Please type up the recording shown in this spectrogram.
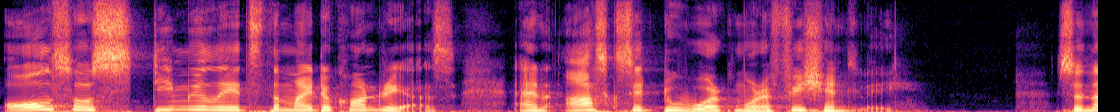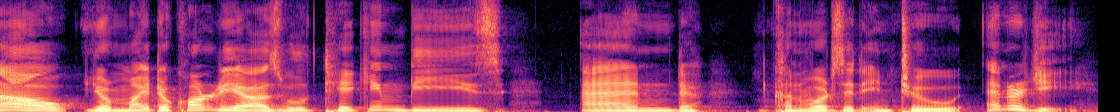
also stimulates the mitochondria and asks it to work more efficiently. So now your mitochondria will take in these and converts it into energy.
